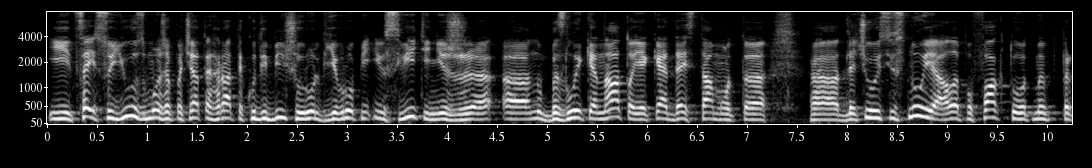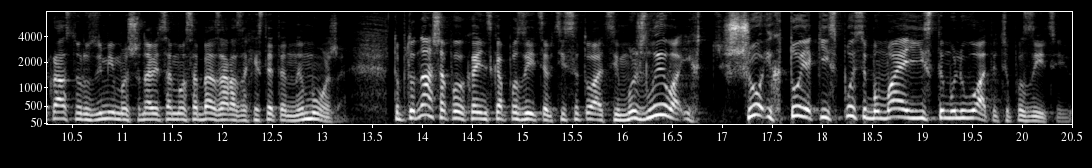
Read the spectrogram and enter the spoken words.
І цей союз може почати грати куди більшу роль в Європі і в світі, ніж е, е, ну безлике НАТО, яке десь там от е, для чогось існує, але по факту, от ми прекрасно розуміємо, що навіть самого себе зараз захистити не може. Тобто, наша українська позиція в цій ситуації можлива, і що і хто який спосібом має її стимулювати цю позицію.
